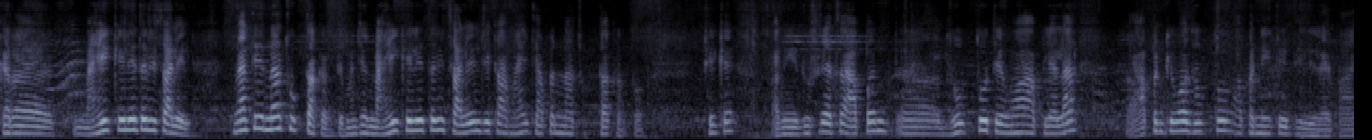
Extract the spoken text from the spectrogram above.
करा नाही केले तरी चालेल. ना ते न चुकता करते. म्हणजे नाही केले तरी चालेल जे काम आहे ते आपण न चुकता करतो. ठीक आहे? आणि दुसऱ्याचं आपण झोपतो तेव्हा आपल्याला आपण केव्हा झोपतो? आपण इथे दिलेलं आहे पहा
